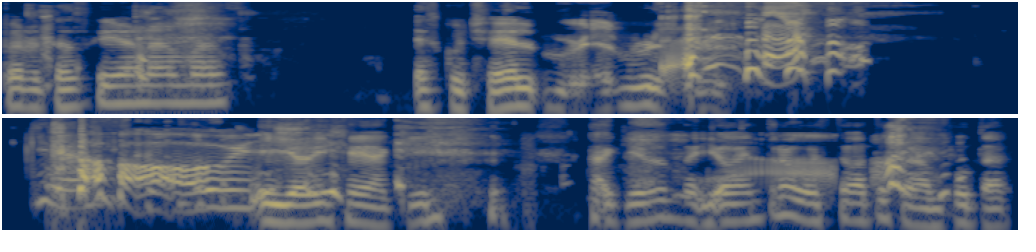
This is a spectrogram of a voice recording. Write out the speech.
Pero el caso es que yo nada más escuché el. Ay, Y yo dije, aquí, aquí es donde yo entro o este vato se va a amputar.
